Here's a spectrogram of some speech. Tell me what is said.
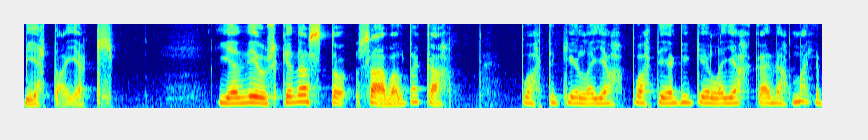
viehtää jaki. Ja teuske tästä saavalta Pohti kielä ja pohti jaki kielä jahkaida maille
